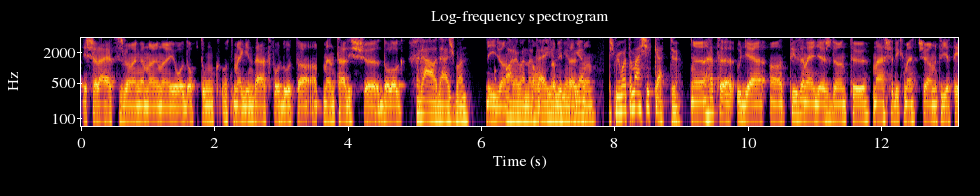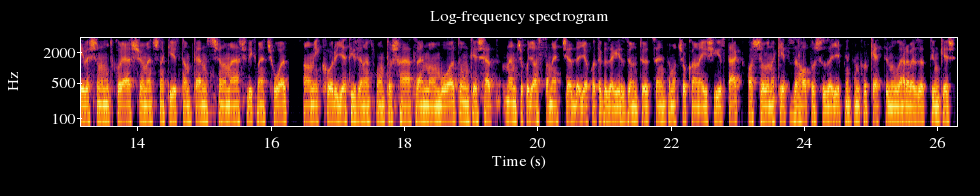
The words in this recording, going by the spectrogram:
és a rájátszásban meg nagyon-nagyon jól dobtunk, ott megint átfordult a mentális dolog. Ráadásban. Így van. Arra gondoltál, igen, igen, igen. És mi volt a másik kettő? Hát ugye a 11-es döntő második meccse, amit ugye tévesen a múltkor első meccsnek írtam, természetesen a második meccs volt, amikor ugye 15 pontos hátrányban voltunk, és hát nem csak, hogy azt a meccset, de gyakorlatilag az egész döntőt szerintem ott sokan le is írták. Hasonlóan a 2006-oshoz egyébként, amikor 2-0-ra vezettünk, és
